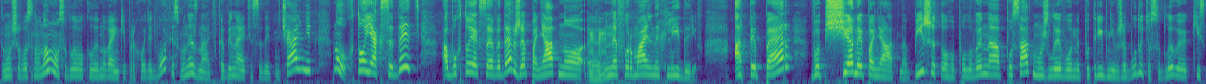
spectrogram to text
Тому що в основному, особливо коли новенькі приходять в офіс, вони знають, в кабінеті сидить начальник. Ну, хто як сидить, або хто як себе веде, вже понятно угу. неформальних лідерів. А тепер взагалі непонятно. Більше того, половина посад, можливо, не потрібні вже будуть, особливо якісь,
